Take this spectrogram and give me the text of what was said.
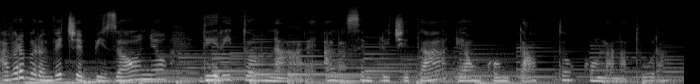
avrebbero invece bisogno di ritornare alla semplicità e a un contatto con la natura?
